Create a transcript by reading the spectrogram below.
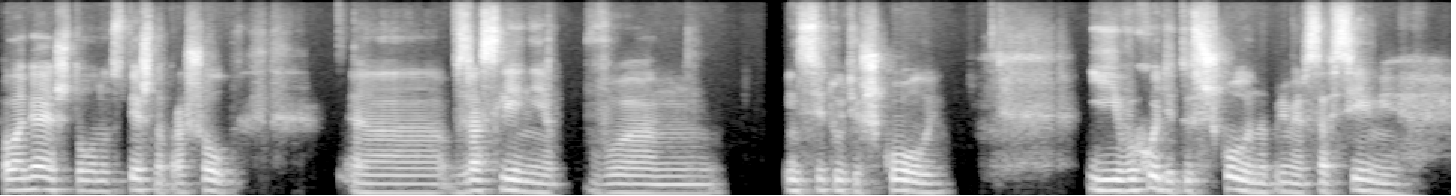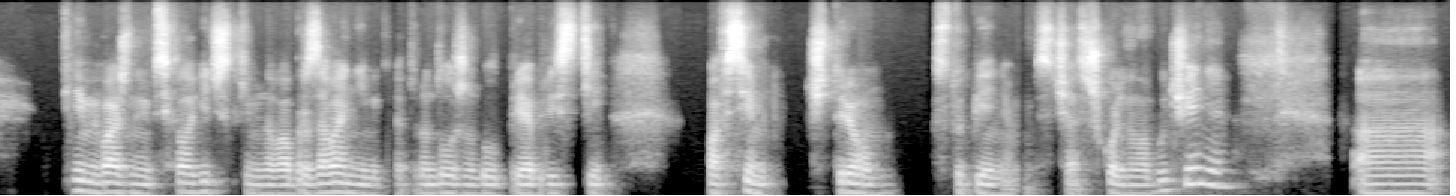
полагая, что он успешно прошел э, взросление в институте школы и выходит из школы, например, со всеми теми важными психологическими новообразованиями, которые он должен был приобрести по всем четырем ступеням сейчас школьного обучения, а,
